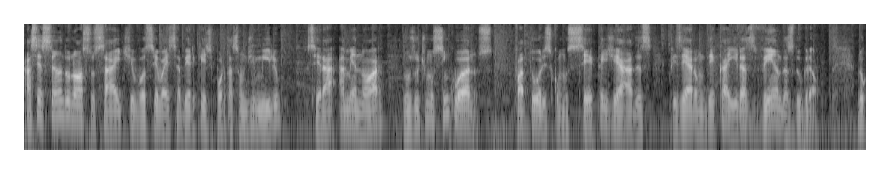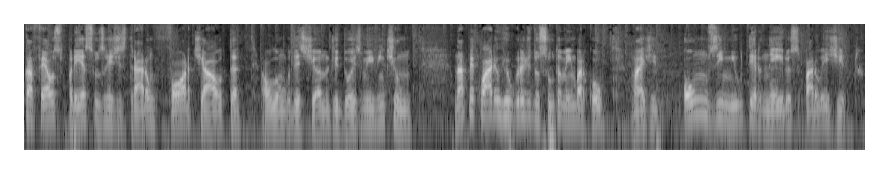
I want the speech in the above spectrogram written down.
Acessando o nosso site, você vai saber que a exportação de milho será a menor nos últimos cinco anos. Fatores como seca e geadas fizeram decair as vendas do grão. No café, os preços registraram forte alta ao longo deste ano de 2021. Na pecuária, o Rio Grande do Sul também embarcou mais de 11 mil terneiros para o Egito.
